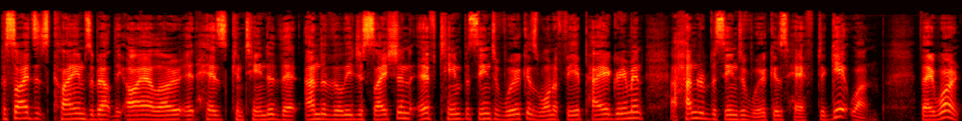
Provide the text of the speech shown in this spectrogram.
Besides its claims about the ILO, it has contended that under the legislation, if 10% of workers want a fair pay agreement, 100% of workers have to get one. They won't.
